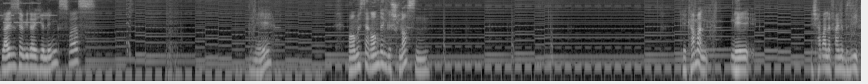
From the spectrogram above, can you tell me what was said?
Vielleicht ist ja wieder hier links was. Nee. Warum ist der Raum denn geschlossen? Hier kann man... Nee. Ich habe alle Feinde besiegt.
